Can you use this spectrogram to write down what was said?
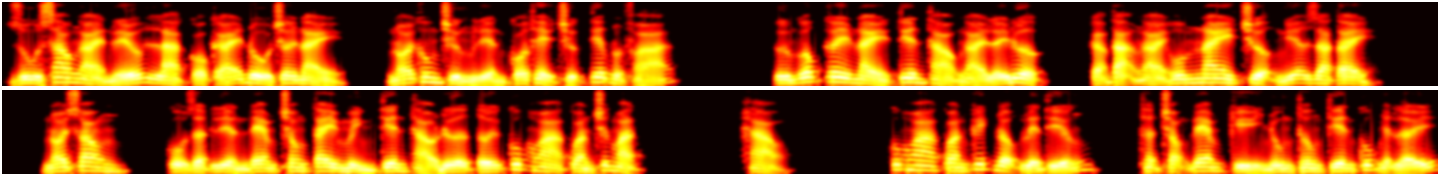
dù sao ngài nếu là có cái đồ chơi này, nói không chừng liền có thể trực tiếp đột phá. Ừm gốc cây này tiên thảo ngài lấy được, cảm tạ ngài hôm nay trượng nghĩa ra tay. Nói xong, cổ giật liền đem trong tay mình tiên thảo đưa tới cúc hoa quan trước mặt. Hảo. Cúc hoa quan kích động lên tiếng, thận trọng đem kỳ nhung thông thiên cúc nhận lấy.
